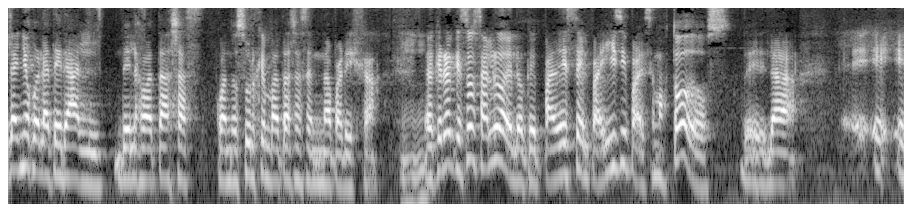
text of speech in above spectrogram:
daño colateral de las batallas, cuando surgen batallas en una pareja. creo que eso es algo de lo que padece el país y padecemos todos, de la, eh,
